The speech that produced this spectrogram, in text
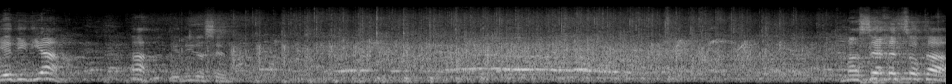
ידידיה. אה, ידיד השם. מסכת סוטה.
